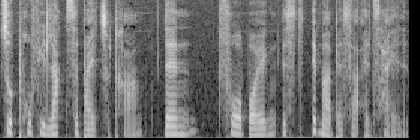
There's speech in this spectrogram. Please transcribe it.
zur Prophylaxe beizutragen. Denn Vorbeugen ist immer besser als heilen.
